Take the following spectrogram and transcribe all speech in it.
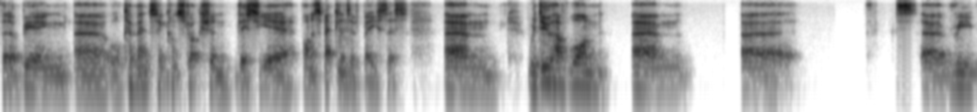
that are being uh, or commencing construction this year on a speculative mm. basis. Um, we do have one um, uh, uh, re-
